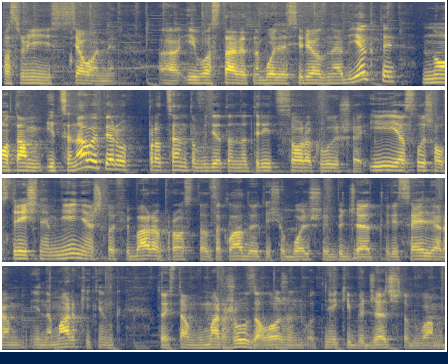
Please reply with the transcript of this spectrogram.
по сравнению с Xiaomi, а, его ставят на более серьезные объекты, но там и цена, во-первых, процентов где-то на 30-40 выше, и я слышал встречное мнение, что Fibaro просто закладывает еще больший бюджет реселлерам и на маркетинг, то есть там в маржу заложен вот некий бюджет, чтобы вам,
